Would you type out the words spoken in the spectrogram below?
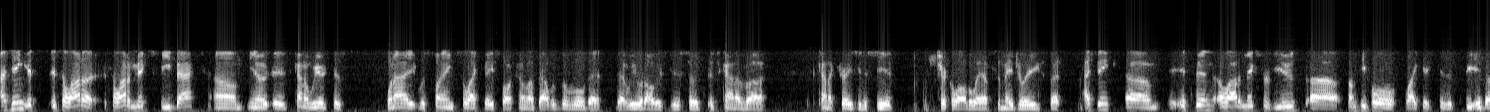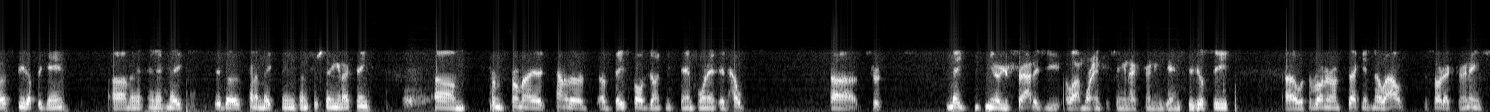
I think it's it's a lot of it's a lot of mixed feedback. Um, you know, it's kind of weird because when I was playing select baseball coming up, that was the rule that that we would always do. So it's, it's kind of uh, it's kind of crazy to see it trickle all the way up to the major leagues. But I think um, it's been a lot of mixed reviews. Uh, some people like it because it spe- it does speed up the game, um, and, it, and it makes it does kind of make things interesting. And I think um, from from a kind of a, a baseball junkie standpoint, it, it helps uh, sort make you know your strategy a lot more interesting in extra inning games because you'll see uh, with the runner on second, no outs to start extra innings,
